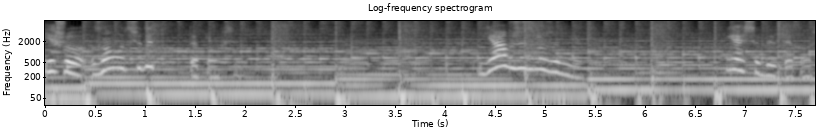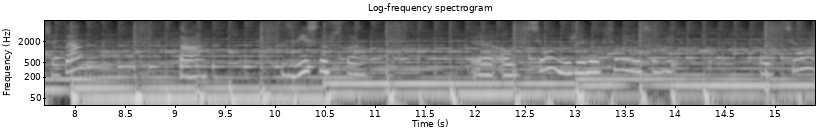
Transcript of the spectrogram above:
Я що, знову сюди тепнувся? Я вже зрозумів. Я сюди тепнувся, так? Так. Звісно ж так. Е, аукціон, і на аукціоні собі. Аукціон,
